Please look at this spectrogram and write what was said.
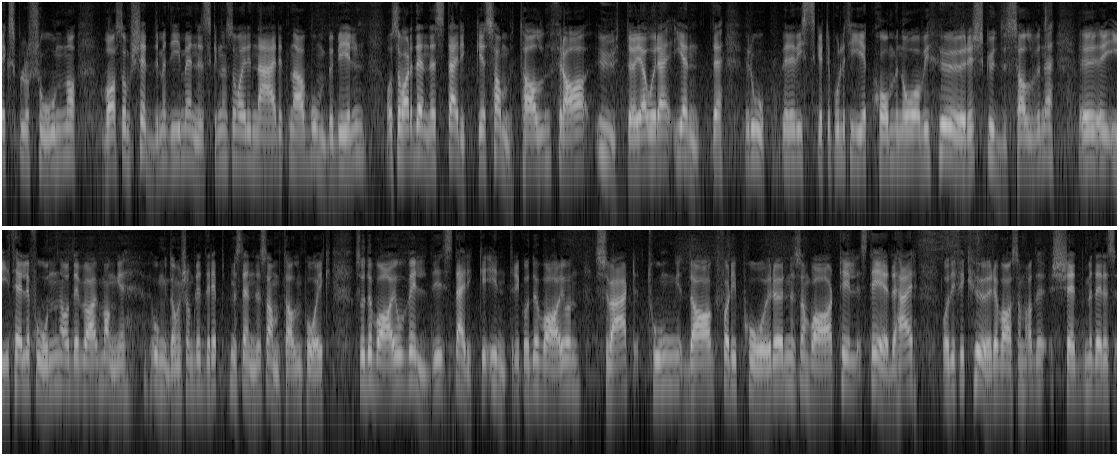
eksplosjonen og hva som skjedde med de menneskene som var i nærheten av bombebilen. Og så var det denne sterke samtalen fra Utøya hvor ei jente roper, hvisker til politiet 'kom nå', og vi hører skuddsalvene uh, i telefonen. Og det var mange ungdommer som ble drept mens denne samtalen pågikk. Så det var jo veldig sterke inntrykk, og det var jo en svært tung dag for de pårørende som var til stede her. Og de fikk høre hva som hadde skjedd med deres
